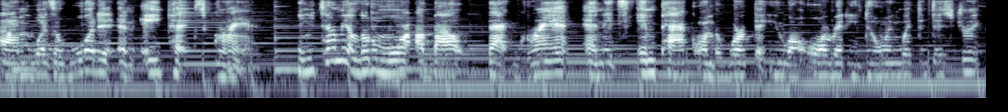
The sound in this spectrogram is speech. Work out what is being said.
um, was awarded an APEX grant. Can you tell me a little more about that grant and its impact on the work that you are already doing with the district?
